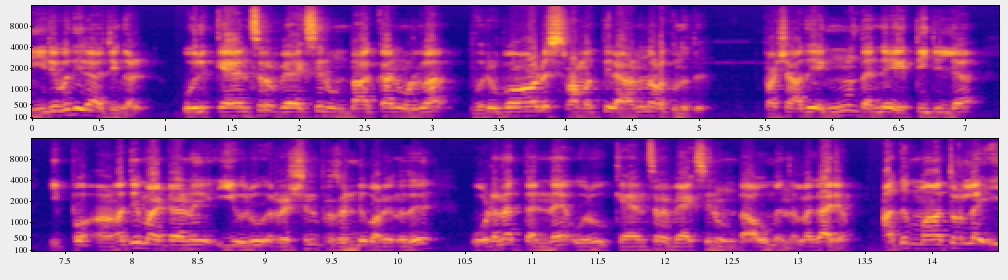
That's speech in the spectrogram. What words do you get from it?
നിരവധി രാജ്യങ്ങൾ ഒരു ക്യാൻസർ വാക്സിൻ ഉണ്ടാക്കാനുള്ള ഒരുപാട് ശ്രമത്തിലാണ് നടക്കുന്നത്. പക്ഷെ അത് എങ്ങും തന്നെ എത്തിയിട്ടില്ല. ഇപ്പോൾ ആദ്യമായിട്ടാണ് ഈ ഒരു റഷ്യൻ പ്രസിഡന്റ് പറയുന്നത് ഉടനെ തന്നെ ഒരു ക്യാൻസർ വാക്സിൻ ഉണ്ടാവും എന്നുള്ള കാര്യം. അത് മാത്രമല്ല ഈ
